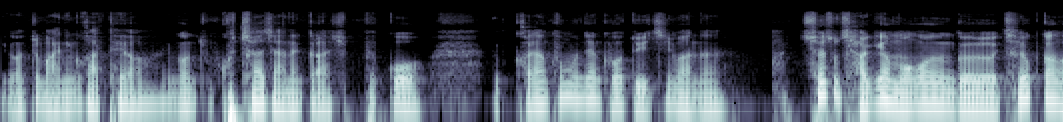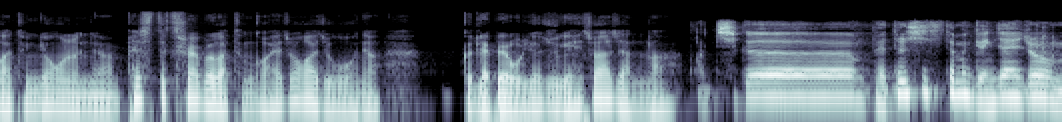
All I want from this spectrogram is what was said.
이건 좀 아닌 것 같아요. 이건 좀 고쳐야지 않을까 싶었고 가장 큰 문제는 그것도 있지만은 최소 자기가 먹은 그 체육관 같은 경우는 그냥 fast travel 같은 거 해줘가지고 그냥 그 레벨 올려주게 해줘야지 않나. 지금 배틀 시스템은 굉장히 좀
